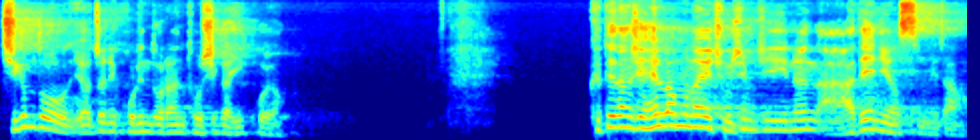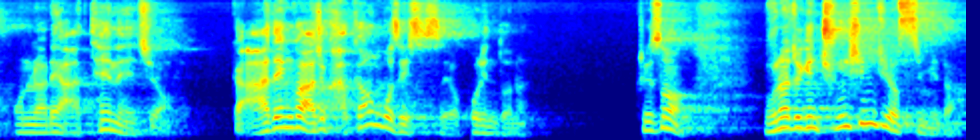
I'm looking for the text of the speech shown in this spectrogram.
지금도 여전히 고린도라는 도시가 있고요. 그때 당시 헬라 문화의 중심지는 아덴이었습니다. 오늘날의 아테네죠. 그러니까 아덴과 아주 가까운 곳에 있었어요. 고린도는. 그래서 문화적인 중심지였습니다.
